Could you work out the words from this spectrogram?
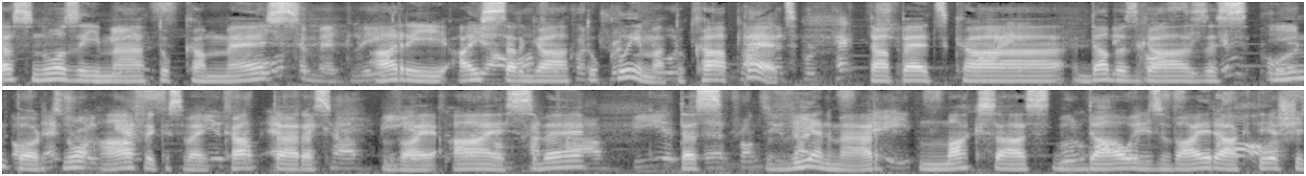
tas nozīmētu, ka mēs arī aizsargātu klimatu. Kāpēc? Tāpēc, ka dabasgāze gāzes imports no Āfrikas vai Kataras vai ASV, tas vienmēr maksās daudz vairāk tieši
